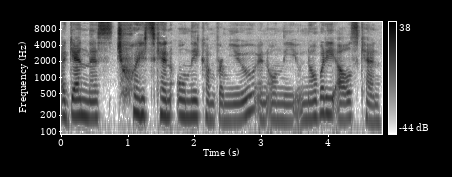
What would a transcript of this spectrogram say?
Again, this choice can only come from you and only you. Nobody else can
